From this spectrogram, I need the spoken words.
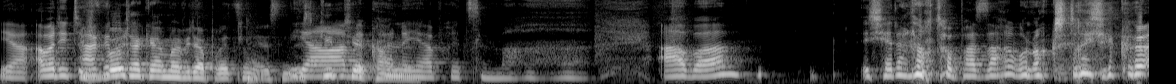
Ja, aber die Ich Tage. wollte ja gerne mal wieder Brezeln essen. es ja, gibt hier wir keine. können ja Brezeln machen. Aber ich hätte auch noch so ein paar Sachen, wo noch gestrichen können.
